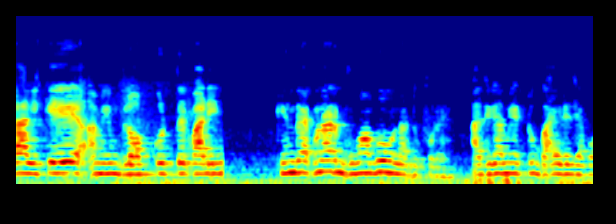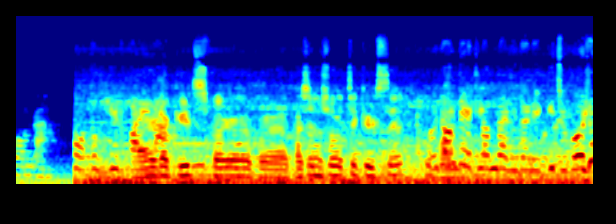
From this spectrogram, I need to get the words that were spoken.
কালকে আমি ব্লগ করতে পারি। কিন্তু এখন আর ঘুমাবো না দুপুরে। আজকে আমি একটু বাইরে যাব আমরা। অত ভিড় পাই না। একটা কিডস ফ্যাশন শো হচ্ছে কিডস এর খুব দেখলাম দাঁড়িয়ে দাঁড়িয়ে কিছু করে।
